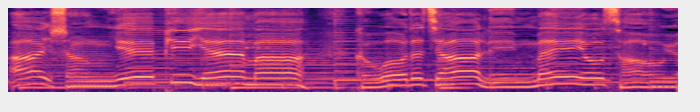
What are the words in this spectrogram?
爱上一匹野马，可我的家里没有草原。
